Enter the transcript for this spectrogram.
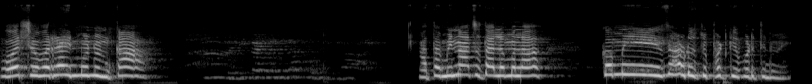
वर्षभर राहील म्हणून का? आता मी नाचत आलं मला कमी झाडूची फटके पडते नाही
